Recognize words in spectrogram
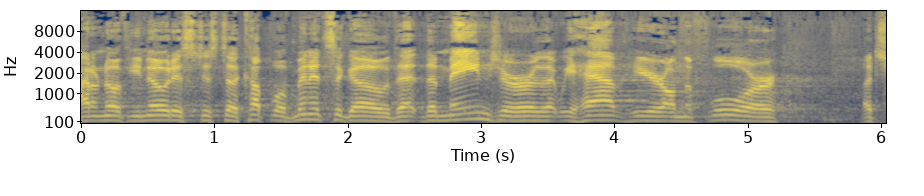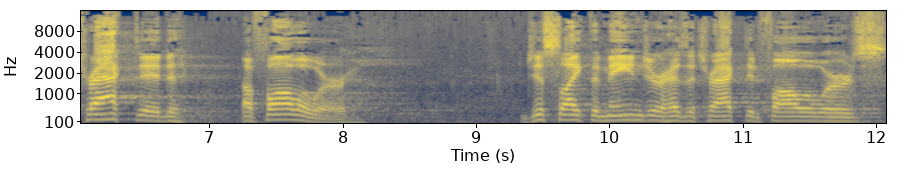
I don't know if you noticed just a couple of minutes ago that the manger that we have here on the floor attracted a follower. Just like the manger has attracted followers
